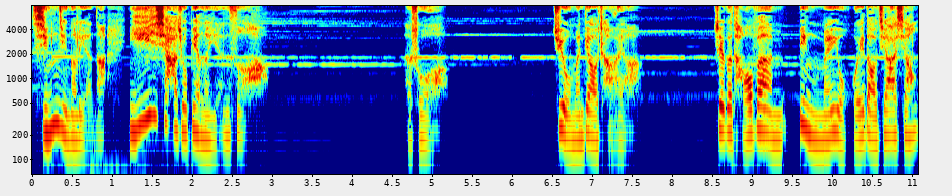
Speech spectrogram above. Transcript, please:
刑警的脸呢，一下就变了颜色啊。他说：“据我们调查呀，这个逃犯并没有回到家乡，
